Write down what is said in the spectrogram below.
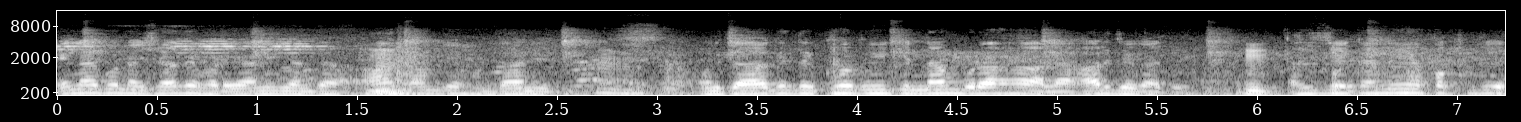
ਇਹਨਾਂ ਕੋ ਨਸ਼ਾ ਤੇ ਫੜਿਆ ਨਹੀਂ ਜਾਂਦਾ ਆਹ ਕੰਮ ਤੇ ਹੁੰਦਾ ਨਹੀਂ। ਹੁਣ ਜਾ ਕੇ ਦੇਖੋ ਤੁਸੀਂ ਕਿੰਨਾ ਬੁਰਾ ਹਾਲ ਹੈ ਹਰ ਜਗ੍ਹਾ ਤੇ। ਹੂੰ। ਅਸੀਂ ਜੇ ਕਹਿੰਦੇ ਆ ਪੱਖੀ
